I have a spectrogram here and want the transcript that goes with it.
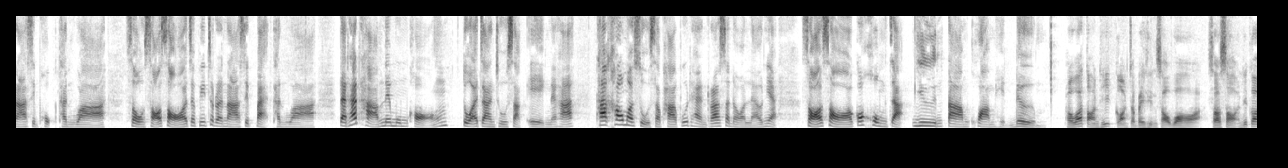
ณา 16 ธันวาสสสจะพิจารณา18 ธันวา แต่ถ้าถามในมุมของตัวอาจารย์ชูศักดิ์เองนะคะ ถ้าเข้ามาสู่สภาผู้แทนราษฎรแล้วเนี่ย สสก็คงจะยืนตามความเห็นเดิม เพราะว่าตอนที่ก่อนจะไปถึงสวอะสสนี่ก็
